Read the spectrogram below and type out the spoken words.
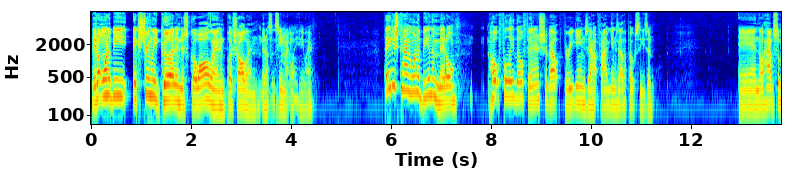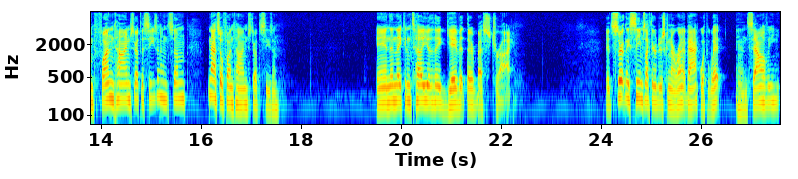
They don't want to be extremely good and just go all in and push all in. It doesn't seem that way anyway. They just kind of want to be in the middle. Hopefully, they'll finish about three games out, five games out of the postseason and they'll have some fun times throughout the season and some not so fun times throughout the season. And then they can tell you that they gave it their best try. It certainly seems like they're just going to run it back with Whit and Salvy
